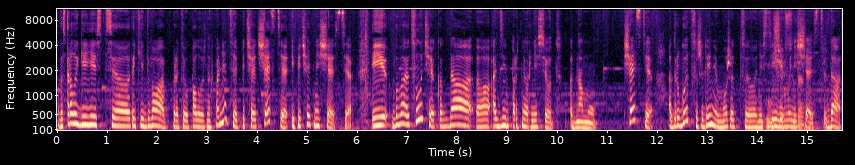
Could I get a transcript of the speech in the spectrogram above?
В астрологии есть э, такие два противоположных понятия – печать счастья и печать несчастья. И бывают случаи, когда э, один партнер несет одному счастье, а другой, к сожалению, может э, нести несчастье, ему несчастье. Да? да,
